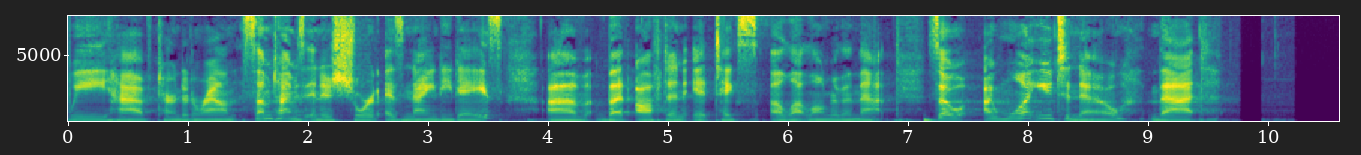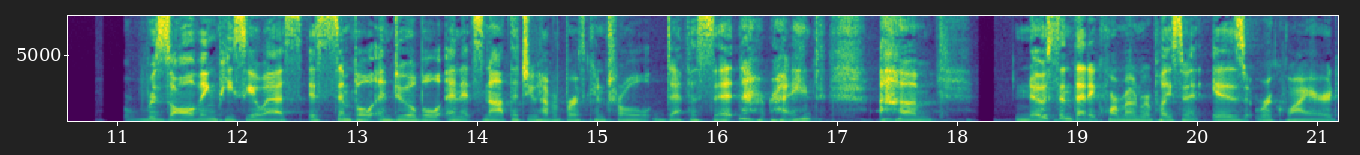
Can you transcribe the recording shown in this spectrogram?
we have turned it around, sometimes in as short as 90 days, um, but often it takes a lot longer than that. So I want you to know that resolving PCOS is simple and doable, and it's not that you have a birth control deficit, right? Um, no synthetic hormone replacement is required.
